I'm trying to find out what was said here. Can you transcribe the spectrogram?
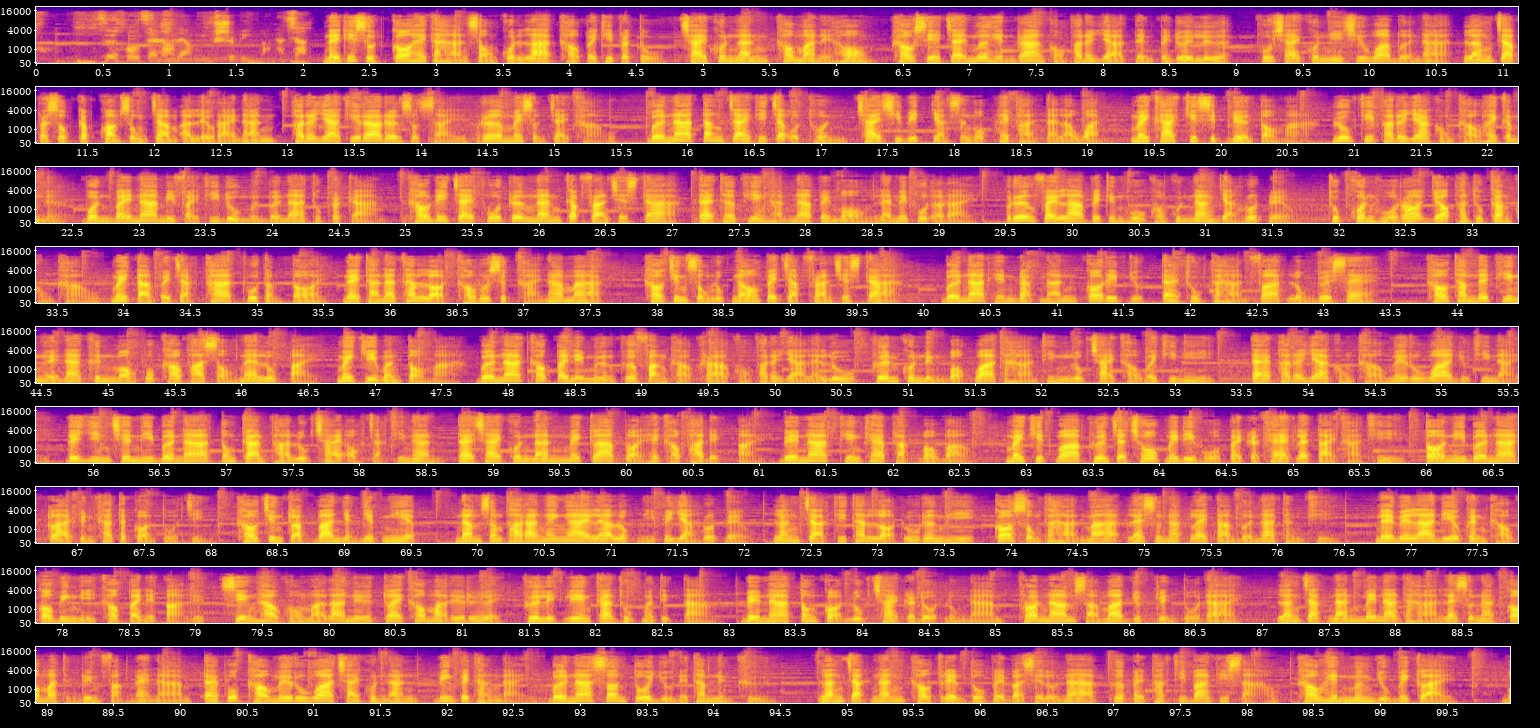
ในที่สุดก็ให้ทหารสองคนลากเขาไปที่ประตู ชายคนนั้นเข้ามาในห้อง เขาเสียใจเมื่อเห็นร่างของภรรยาเต็มไปด้วยเลือด ผู้ชายคนนี้ชื่อว่าเบอร์นา หลังจากประสบกับความทรงจำอันเลวร้ายนั้น ภรรยาที่ร่าเริงสดใส เริ่มไม่สนใจเขา เบอร์นาตั้งใจที่จะอดทน ใช้ชีวิตอย่างสงบให้ผ่านแต่ละวัน ไม่คาดคิด 10 เดือนต่อมา ลูกที่ภรรยาของเขาให้กำเนิด บนใบหน้ามีไฝที่ดูเหมือนเบอร์นาทุกประการ เขาดีใจพูดเรื่องนั้นกับฟรานเชสกาแต่เธอเพียงหันหน้าไปมองและไม่พูดอะไร เรื่องไฟลามไปถึงหูของขุนนางอย่างรวดเร็วทุกคนหัวเราะเยาะพันธุกรรมของเขา ไม่ต่างไปจากทาสผู้ต่ำต้อย ในฐานะท่านหลอดเขารู้สึกขายหน้ามาก เขาจึงส่งลูกน้องไปจับฟรานเชสกา เบอร์นาร์ดเห็นแบบนั้นก็รีบหยุดแต่ถูกทหารฟาดลงด้วยแส้ เขาทำได้เพียงเงยหน้าขึ้นมองพวกเขาพาสองแม่ลูกไป ไม่กี่วันต่อมา เบอร์นาร์ดเข้าไปในเมืองเพื่อฟังข่าวคราวของภรรยาและลูก เพื่อนคนหนึ่งบอกว่าทหารทิ้งลูกชายเขาไว้ที่นี่ แต่ภรรยาของเขาไม่รู้ว่าอยู่ที่ไหน ได้ยินเช่นนี้เบอร์นาร์ดต้องการพาลูกชายออกจากที่นั่น แต่ชายคนนั้นไม่กล้าปล่อยให้เขาพาเด็กไป เบอร์นาร์ดเพียงแค่ผลักเบาๆไม่คิดว่าเพื่อนจะโชคไม่ดีหัวไปกระแทกและตายคาที่ ตอนนี้เบอร์นาร์ดกลายเป็นฆาตกรตัวจริง เขาจึงกลับบ้านอย่างเงียบๆ นำสัมภาระง่ายๆ แล้วหลบหนีไปอย่างรวดเร็ว หลังจากที่ท่านหลอดรู้เรื่องนี้ ก็ส่งทหารม้าและสุนัขไล่ตามเบอร์นาทันที ในเวลาเดียวกันเขาก็วิ่งหนีเข้าไปในป่าลึก เสียงเห่าของหมาล่าเนื้อใกล้เข้ามาเรื่อยๆ เพื่อหลีกเลี่ยงการถูกมันติดตาม เบร์นาต้องกอดลูกชายกระโดดลงน้ำเพราะน้ำสามารถหยุดกลิ่นตัวได้หลังจากนั้นไม่นานทหารและสุนัขก็มาถึงริมฝั่งแม่น้ำแต่พวกเขาไม่รู้ว่าชายคนนั้นวิ่งไปทางไหน เบอร์นาซ่อนตัวอยู่ในถ้ำหนึ่งคืน หลังจากนั้นเขาเตรียมตัวไปบาร์เซโลนาเพื่อไปพักที่บ้านพี่สาว เขาเห็นเมืองอยู่ไม่ไกล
